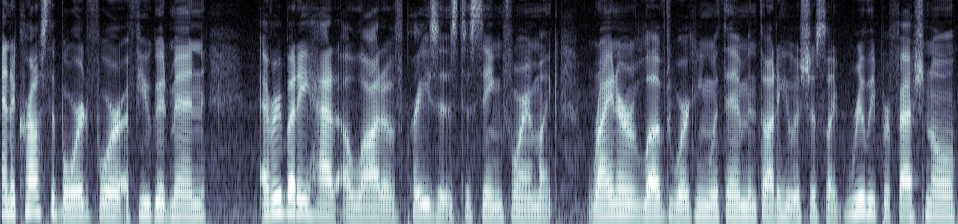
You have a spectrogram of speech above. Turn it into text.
And across the board for A Few Good Men, everybody had a lot of praises to sing for him. Like Reiner loved working with him and thought he was just like really professional,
